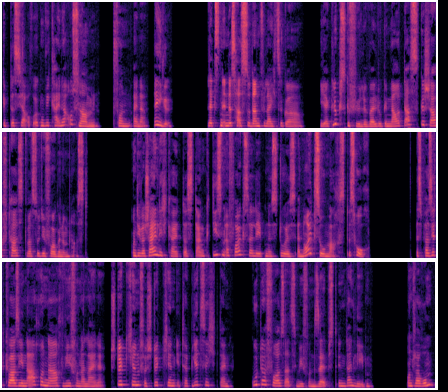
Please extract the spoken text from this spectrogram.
gibt es ja auch irgendwie keine Ausnahmen von einer Regel. Letzten Endes hast du dann vielleicht sogar eher Glücksgefühle, weil du genau das geschafft hast, was du dir vorgenommen hast. Und die Wahrscheinlichkeit, dass dank diesem Erfolgserlebnis du es erneut so machst, ist hoch. Es passiert quasi nach und nach wie von alleine. Stückchen für Stückchen etabliert sich dein guter Vorsatz wie von selbst in dein Leben. Und warum?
